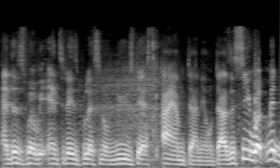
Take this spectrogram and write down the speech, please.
And this is where we end today's Blessing of News Desk. I am Daniel Dadzie. See you at midday.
